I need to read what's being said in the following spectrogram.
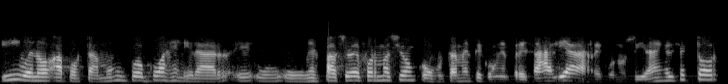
y bueno, apostamos un poco a generar eh, un, espacio de formación conjuntamente con empresas aliadas reconocidas en el sector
